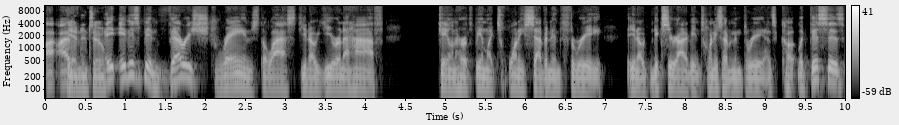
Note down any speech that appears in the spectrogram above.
I, I yeah, do too. it, it has been very strange the last you know year and a half. Jalen Hurts being like twenty seven and three, you know Nick Sirianni being twenty seven and three as a co- like this is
